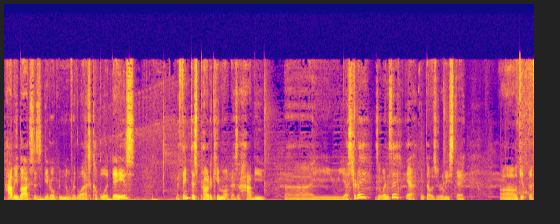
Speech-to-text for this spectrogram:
hobby boxes get opened over the last couple of days. I think this product came out as a hobby uh, yesterday. Is it Wednesday? Yeah, I think that was release day. Uh, I'll get the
